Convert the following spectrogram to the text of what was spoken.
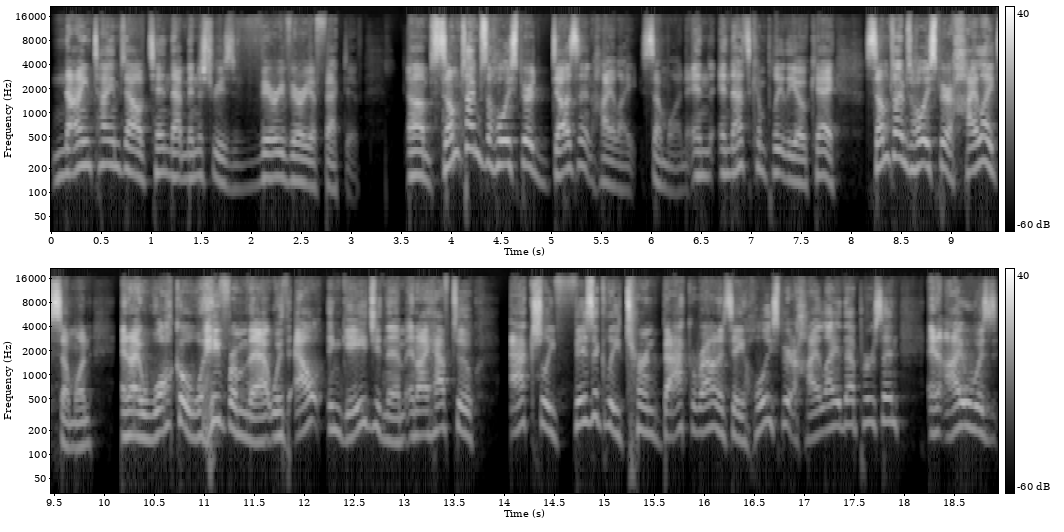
nine times out of ten, that ministry is very, very effective. Um, sometimes the Holy Spirit doesn't highlight someone, and and that's completely okay. Sometimes the Holy Spirit highlights someone, and I walk away from that without engaging them, and I have to actually physically turn back around and say, Holy Spirit highlighted that person. And I was,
